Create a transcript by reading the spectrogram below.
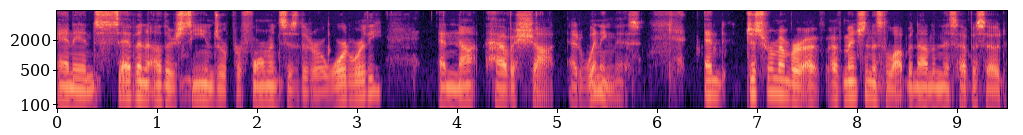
and in seven other scenes or performances that are award worthy and not have a shot at winning this. And just remember, I've, I've mentioned this a lot, but not in this episode.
